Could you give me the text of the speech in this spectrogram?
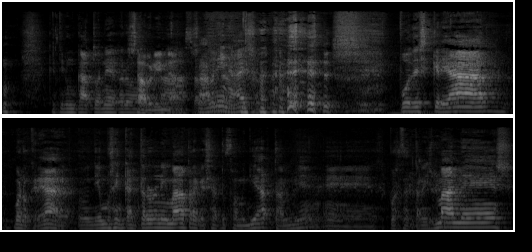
que tiene un gato negro? Sabrina. Ah, Sabrina, eso. puedes crear, bueno, crear, digamos, encantar a un animal para que sea tu familiar también. eh, puedes hacer talismanes,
